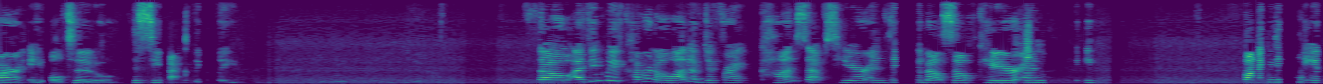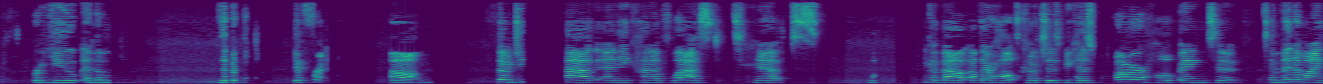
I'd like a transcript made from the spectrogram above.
aren't able to to see that clearly. So I think we've covered a lot of different concepts here and thinking about self care and finding an answer for you and the that are different. Um, so do you have any kind of last tips when you think about other health coaches because we are hoping to to minimize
